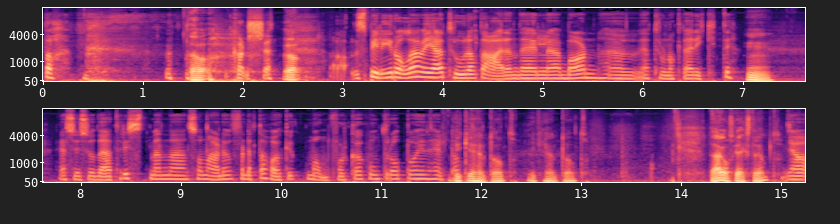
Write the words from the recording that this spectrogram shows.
da, Ja, kanskje. ja. Det spiller ingen rolle. Jeg tror at det er en del eh, barn. Eh, Jeg tror nok det er riktig. Mm, Jeg syns jo det er trist, men eh, sånn er det jo. For dette har jo ikke mannfolka kontroll på i det hele tatt. ikke i. Ikke helt tatt. Det er ganske ekstremt, Ja,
